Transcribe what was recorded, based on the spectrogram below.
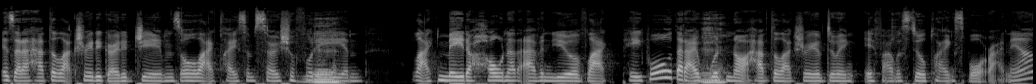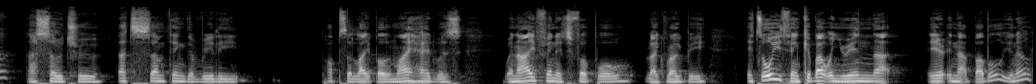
is that I have the luxury to go to gyms or like play some social footy Yeah. and like meet a whole nother avenue of like people that I would not have the luxury of doing if I was still playing sport right now. That's so true. That's something that really pops a light bulb in my head was when I finished football, like rugby, it's all you think about when you're in that air in that bubble, you know?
